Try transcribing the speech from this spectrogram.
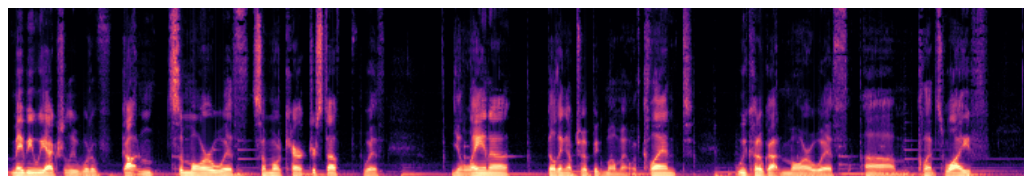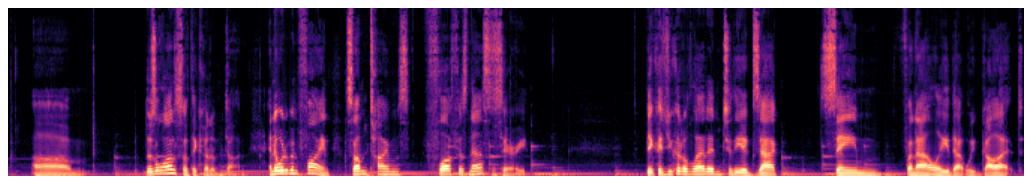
maybe we actually would have gotten some more with some more character stuff with Yelena building up to a big moment with Clint. We could have gotten more with um, Clint's wife. Um, there's a lot of stuff they could have done, and it would have been fine. Sometimes fluff is necessary because you could have led into the exact same finale that we got,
